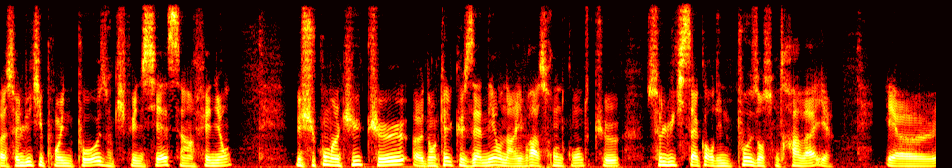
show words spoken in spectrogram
bah, celui qui prend une pause ou qui fait une sieste, c'est un feignant. Mais je suis convaincu que euh, dans quelques années, on arrivera à se rendre compte que celui qui s'accorde une pause dans son travail est, euh,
